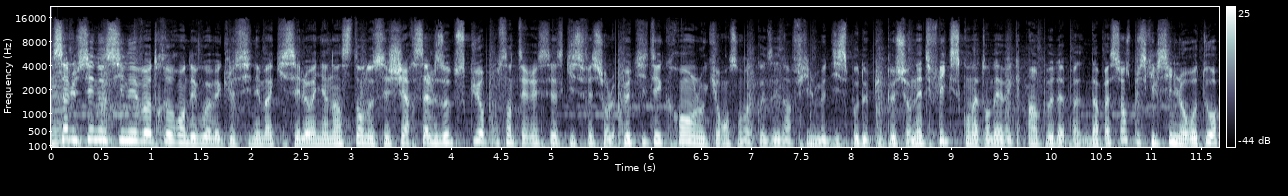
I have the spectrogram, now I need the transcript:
Salut c'est nos ciné, votre rendez-vous avec le cinéma qui s'éloigne un instant de ses chères salles obscures pour s'intéresser à ce qui se fait sur le petit écran. En l'occurrence, on va causer d'un film dispo depuis peu sur Netflix qu'on attendait avec un peu d'impa- d'impatience puisqu'il signe le retour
